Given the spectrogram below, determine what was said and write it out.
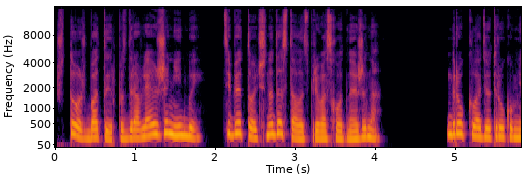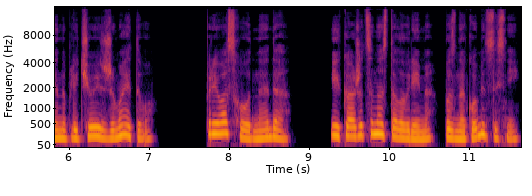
Что ж, Батыр, поздравляю с женитьбой. Тебе точно досталась превосходная жена. Друг кладет руку мне на плечо и сжимает его. Превосходная, да. И, кажется, настало время познакомиться с ней.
